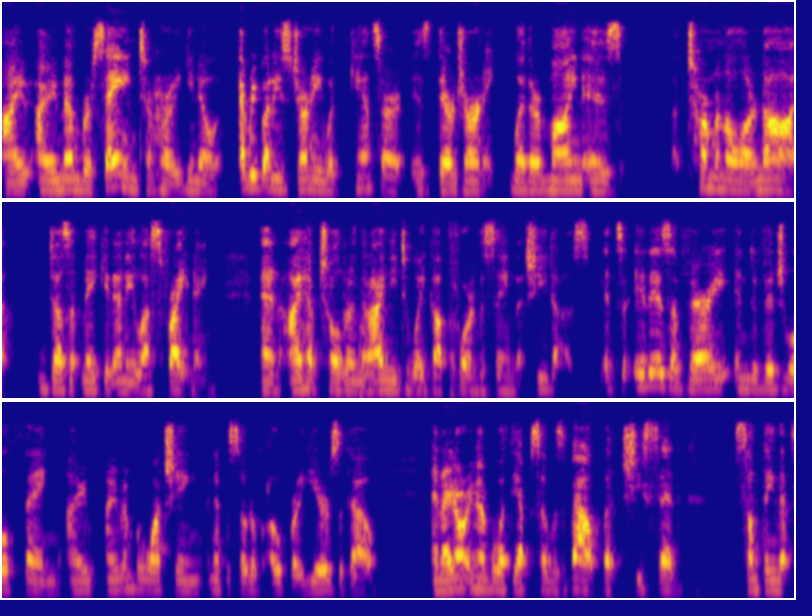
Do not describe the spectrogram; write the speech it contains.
I I remember saying to her you know everybody's journey with cancer is their journey. Whether mine is terminal or not doesn't make it any less frightening and I have children that I need to wake up for the same that she does. It's it is a very individual thing. I I remember watching an episode of Oprah years ago, and I don't remember what the episode was about, but she said something that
